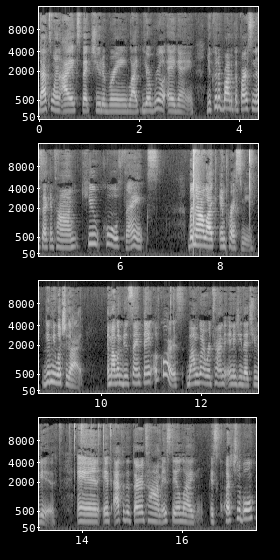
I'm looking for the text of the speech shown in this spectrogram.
that's when I expect you to bring like your real A game. You could have brought it the first and the second time. Cute, cool, thanks. But now, like, impress me. Give me what you got. Am I going to do the same thing? Of course. But I'm going to return the energy that you give. And if after the third time it's still like, it's questionable,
